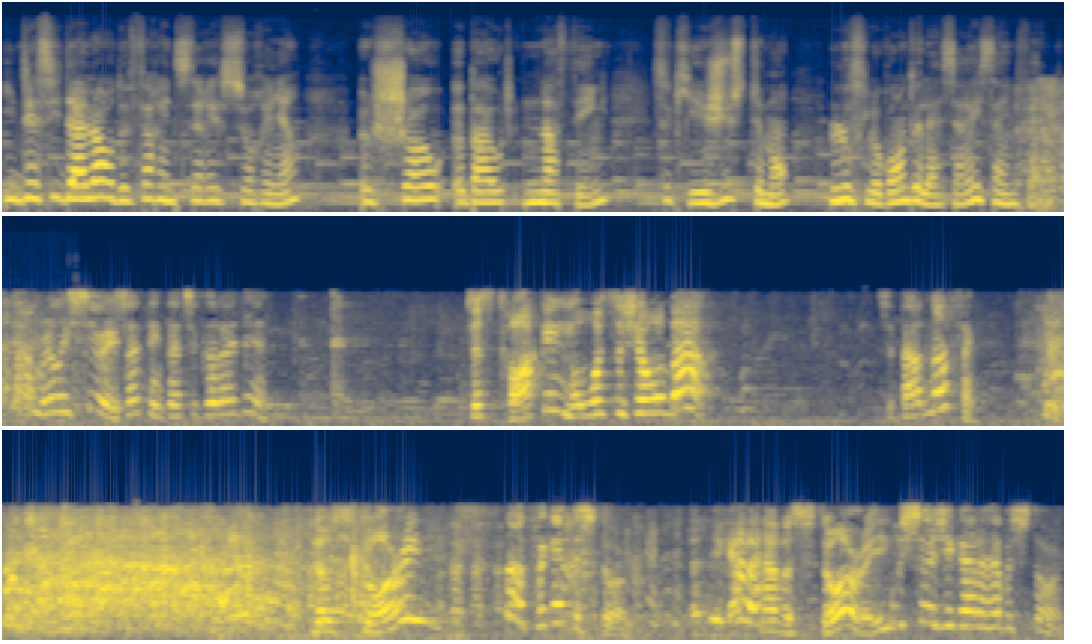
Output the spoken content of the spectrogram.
il décide alors de faire une série sur rien, A Show About Nothing, ce qui est justement le slogan de la série Seinfeld. I'm really serious. I think that's a good idea. Just talking? Well, what's the show about? It's about nothing. no story? No, forget the story. You gotta have a story. Who says you gotta have a story?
